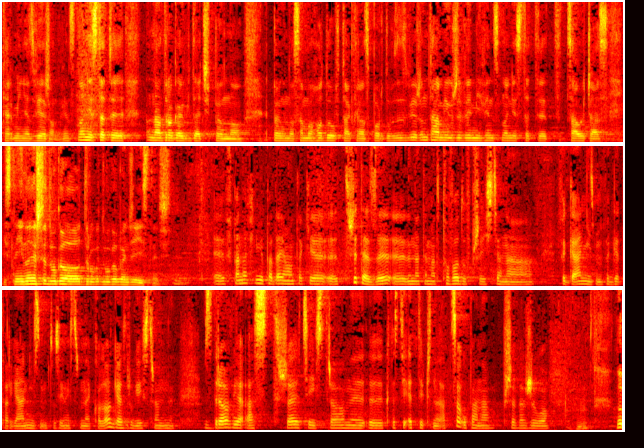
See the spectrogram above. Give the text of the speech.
karmienia zwierząt. Więc no niestety na drogach widać pełno, pełno samochodów, tak, transportów ze zwierzętami żywymi, więc no niestety cały czas istnieje. No jeszcze długo, długo, długo będzie istnieć. W Pana filmie padają takie trzy tezy na temat powodów przejścia na weganizm, wegetarianizm, to z jednej strony ekologia, z drugiej strony zdrowie, a z trzeciej strony y, kwestie etyczne. A co u Pana przeważyło? No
